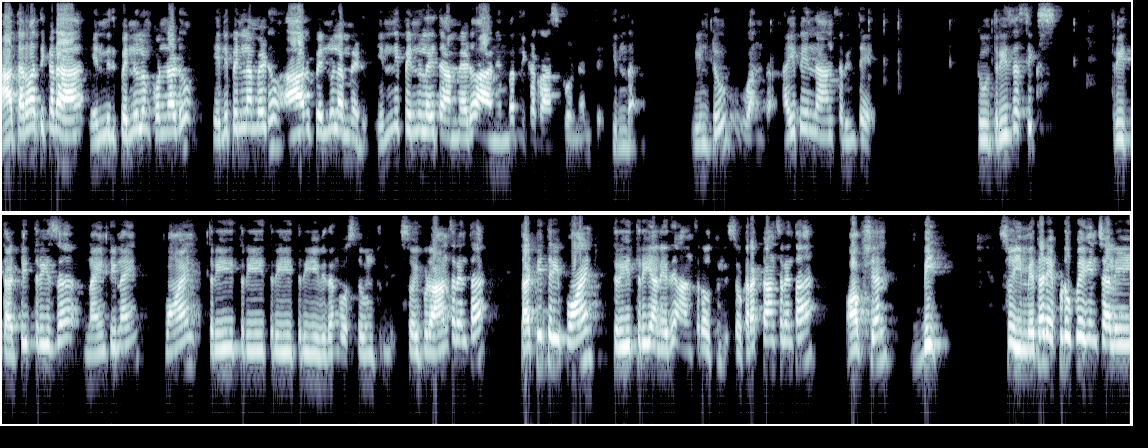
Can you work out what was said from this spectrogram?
ఆ తర్వాత ఇక్కడ ఎనిమిది పెన్నులు కొన్నాడు ఎన్ని పెన్నులు అమ్మాడు? ఆరు పెన్నులు అమ్మాడు. ఎన్ని పెన్నులు అయితే అమ్మాడో ఆ నెంబర్ని ఇక్కడ రాసుకోండి అంతే కింద. ఇంటూ వంద. అయిపోయింది ఆన్సర్ ఇంతే. టూ త్రీ జా సిక్స్ త్రీ థర్టీ త్రీ జా ninety nine point three three three three ఈ విధంగా వస్తూ ఉంటుంది. సో ఇప్పుడు ఆన్సర్ ఎంత? Thirty three point three three అనేది ఆన్సర్ అవుతుంది. సో కరెక్ట్ ఆన్సర్ ఎంత? ఆప్షన్ బి సో ఈ మెథడ్ ఎప్పుడు ఉపయోగించాలి?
